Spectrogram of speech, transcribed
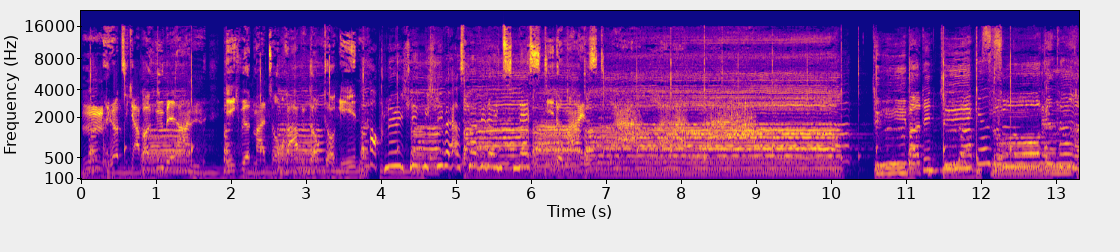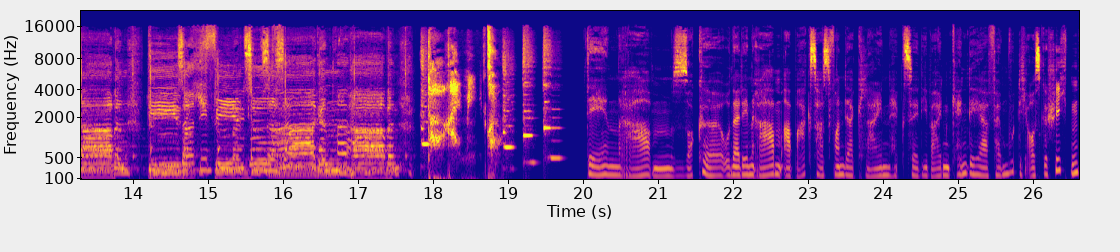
Hm, hört sich aber übel an. Ich würde mal zum Rabendoktor gehen. Ach nee, ich leg mich lieber erstmal wieder ins Nest. Wie du meinst. Über den Tür geflogen Raben, die sich viel zu sagen haben. Den Raben Socke oder den Raben Abraxas von der kleinen Hexe. Die beiden kennt ihr ja vermutlich aus Geschichten.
